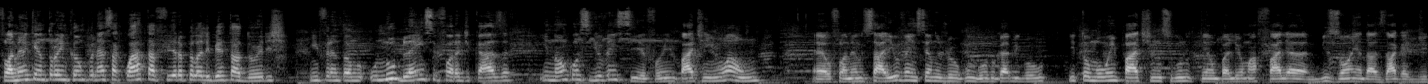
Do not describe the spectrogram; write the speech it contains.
Flamengo entrou em campo nessa quarta-feira pela Libertadores, enfrentando o Nublense fora de casa e não conseguiu vencer. Foi um empate em 1 a 1 é, o Flamengo saiu vencendo o jogo com um gol do Gabigol e tomou um empate no segundo tempo. Ali uma falha bizonha da zaga de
